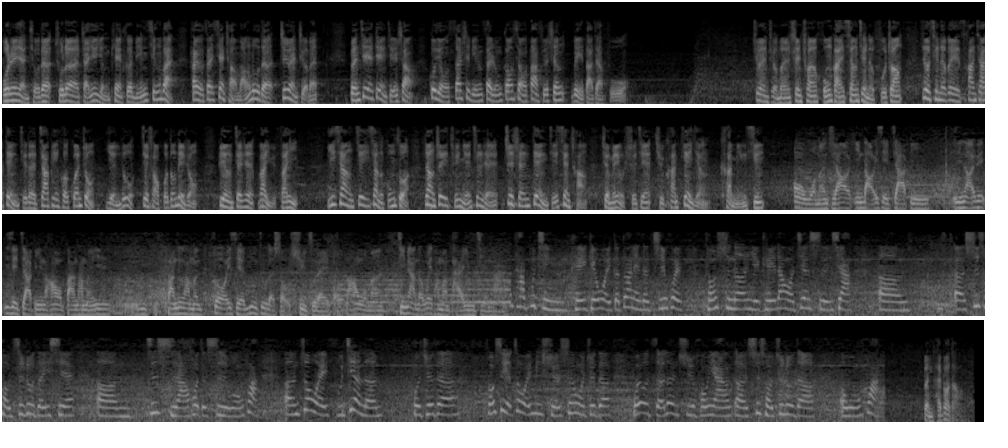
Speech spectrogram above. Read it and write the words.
博人眼球的除了展映影片和明星外，还有在现场忙碌的志愿者们。本届电影节上，共有三十名在蓉高校大学生为大家服务。志愿者们身穿红白相间的服装，热情地为参加电影节的嘉宾和观众引路、介绍活动内容，并兼任外语翻译。一项接一项的工作，让这一群年轻人置身电影节现场，却没有时间去看电影、看明星。哦，我们只要引导一些嘉宾，引导一些一些嘉宾，然后帮他们一帮助他们做一些入住的手续之类的，然后我们尽量的为他们排忧解难。他不仅可以给我一个锻炼的机会，同时呢，也可以让我见识一下，呃，呃丝绸之路的一些嗯知识啊，或者是文化。嗯，作为福建人，我觉得。同时，也作为一名学生，我觉得我有责任去弘扬呃丝绸之路的呃文化。本台报道。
